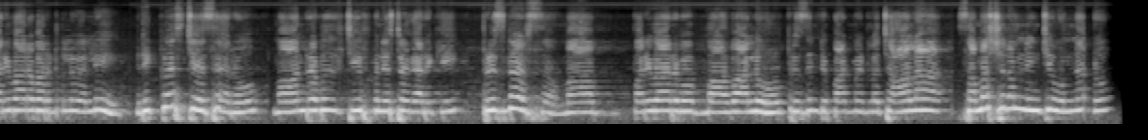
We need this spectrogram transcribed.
పరివార వర్గాలు వెళ్ళి రిక్వెస్ట్ చేశారు మా ఆనరబుల్ చీఫ్ మినిస్టర్ గారికి. ప్రిజనర్స్ మా పరివార మా వాళ్ళు ప్రిజన్ డిపార్ట్మెంట్లో చాలా సంవత్సరం నుంచి ఉన్నారు.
